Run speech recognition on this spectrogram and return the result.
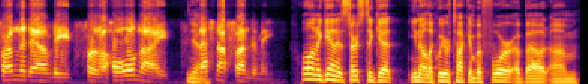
from the downbeat for the whole night. Yeah. That's not fun to me. Well, and again, it starts to get, you know, like we were talking before about, um,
